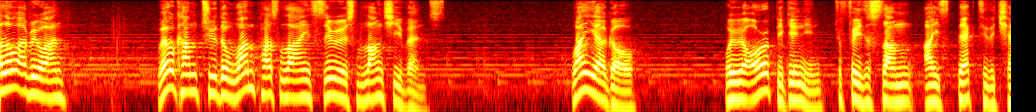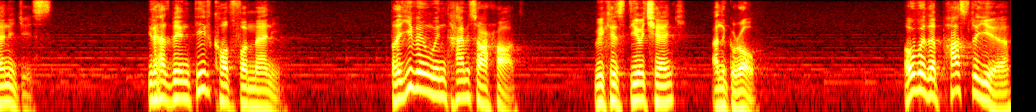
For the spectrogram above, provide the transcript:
Hello, everyone. Welcome to the OnePlus 9 series launch event. One year ago, we were all beginning to face some unexpected challenges. It has been difficult for many. But even when times are hard, we can still change and grow. Over the past year,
